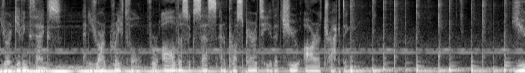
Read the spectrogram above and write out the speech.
You are giving thanks and you are grateful for all the success and prosperity that you are attracting. You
